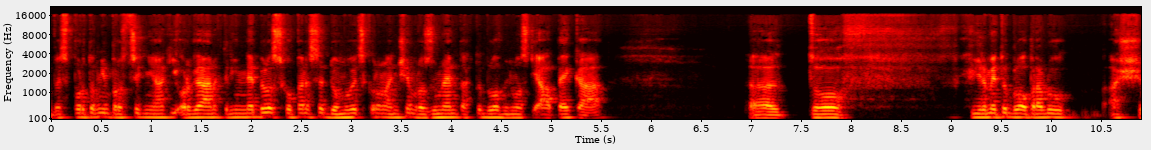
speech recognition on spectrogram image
ve sportovním prostředí nějaký orgán, který nebyl schopen se domluvit skoro na ničem rozumném, tak to bylo v minulosti APK. To chvíli to bylo opravdu až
